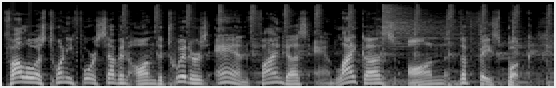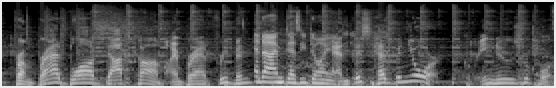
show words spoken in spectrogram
follow us 24 7 on the Twitters, and find us and like us on the Facebook. From bradblog.com, I'm Brad Friedman. And I'm Desi Doyen. And this has been your Green News Report.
